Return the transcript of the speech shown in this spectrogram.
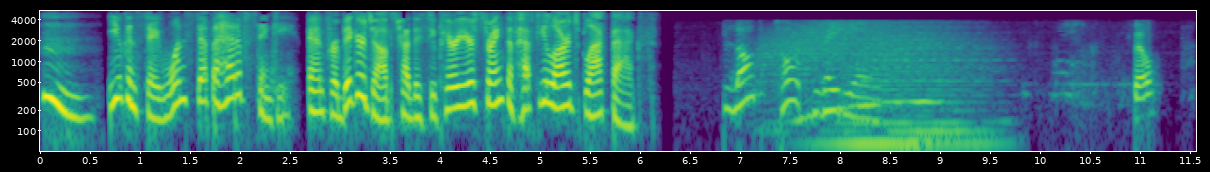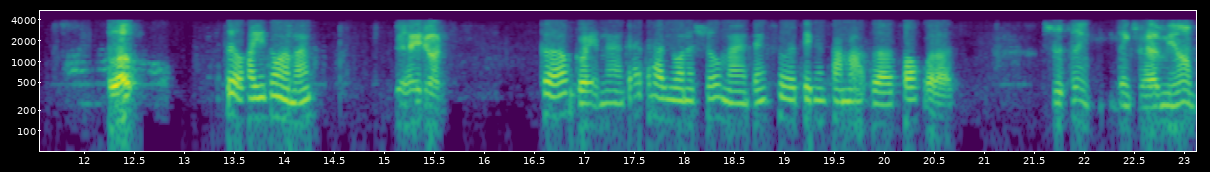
hmm, you can stay one step ahead of stinky. And for bigger jobs, try the superior strength of Hefty Large Black Bags. Blog Talk Radio. Phil? Hello? Phil, how you doing, man? Good, how you doing? Good, I'm great, man. Glad to have you on the show, man. Thanks for taking time out to talk with us. Sure thing. Thanks for having me on.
